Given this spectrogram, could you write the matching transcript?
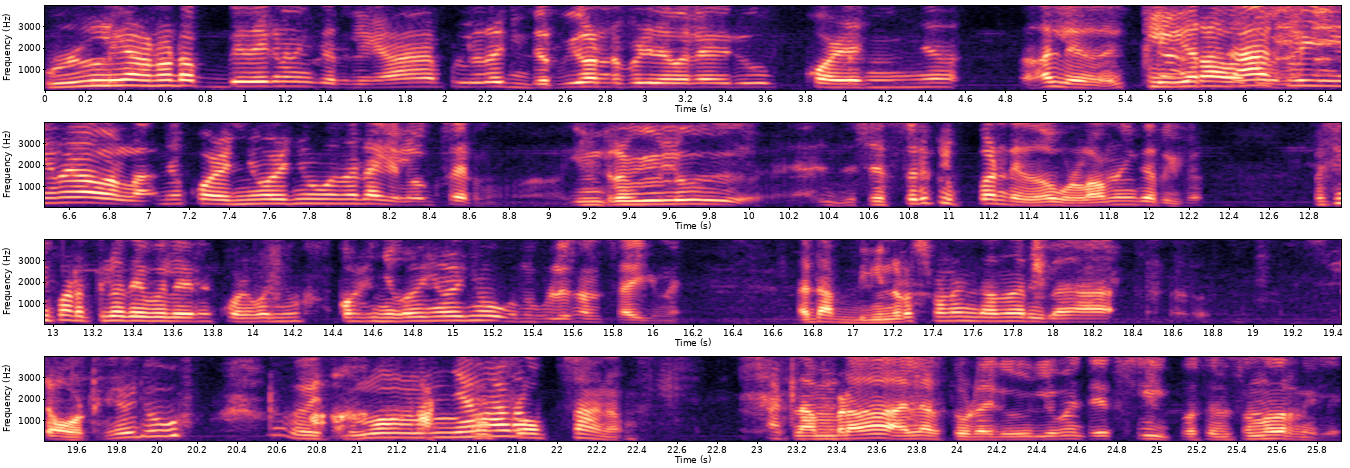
പുള്ളിയാണോ ഡബ് ചെയ്തേക്കണെന്ന് എനിക്കറിയില്ല. ഞാൻ പുള്ളിയുടെ ഇന്റർവ്യൂ കണ്ടപ്പോൾ ഇതേപോലെ ഒരു കുഴഞ്ഞ അല്ല ക്ലിയർ ആ ക്ലിയർ ആവാ ഞാൻ കുഴഞ്ഞു കുഴഞ്ഞു പോകുന്ന ഡയലോഗ്സ് ആയിരുന്നു. ഇന്റർവ്യൂൽ ജസ്റ്റ് ഒരു ക്ലിപ്പ് ഉണ്ട് ഏതോ ഉള്ളതെന്ന് എനിക്കറിയില്ല. പക്ഷെ ഈ പടത്തിൽ അതേപോലെ തന്നെ കുഴഞ്ഞു കുഴഞ്ഞു കുഴഞ്ഞു കുഴഞ്ഞു പോകുന്നു പുള്ളി സംസാരിക്കുന്നത് ആ ഡബിങ്ങിന്റെ പ്രശ്നം എന്താന്ന് അറിയില്ല. ടോട്ടലി ഒരു ഫ്ലോപ്പ് സാധനം. നമ്മുടെ അല്ല തുടരൂൽ മറ്റേ സ്ലീപ്പർ സെൽസ് എന്ന് പറഞ്ഞില്ലേ?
